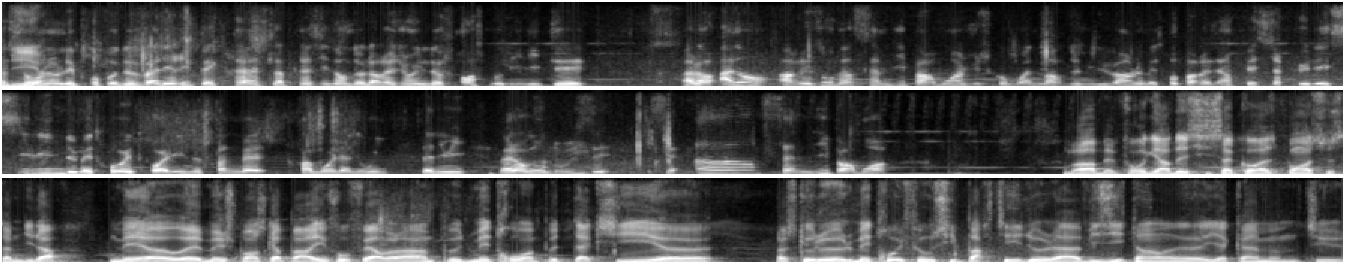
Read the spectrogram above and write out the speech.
Euh, selon les propos de Valérie Pécresse, la présidente de la région Île-de-France Mobilité. Alors, ah non, à raison d'un samedi par mois jusqu'au mois de mars 2020, le métro parisien fait circuler 6 lignes de métro et 3 lignes de train de mai- tramway la nuit. La nuit. Mais alors donc, c'est c'est un samedi par mois. Bon, ben, faut regarder si ça correspond à ce samedi-là. Mais, euh, ouais, mais je pense qu'à Paris, il faut faire voilà, un peu de métro, un peu de taxi. euh, parce que le, le métro, il fait aussi partie de la visite. hein. Euh, Il y a quand même. C'est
